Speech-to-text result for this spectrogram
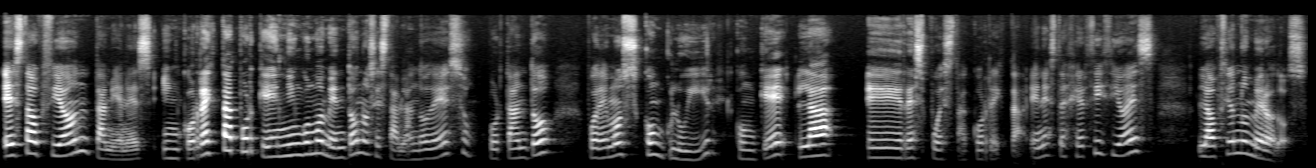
Esta opción también es incorrecta porque en ningún momento nos está hablando de eso. Por tanto, podemos concluir con que la eh, respuesta correcta en este ejercicio es la opción número 2.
